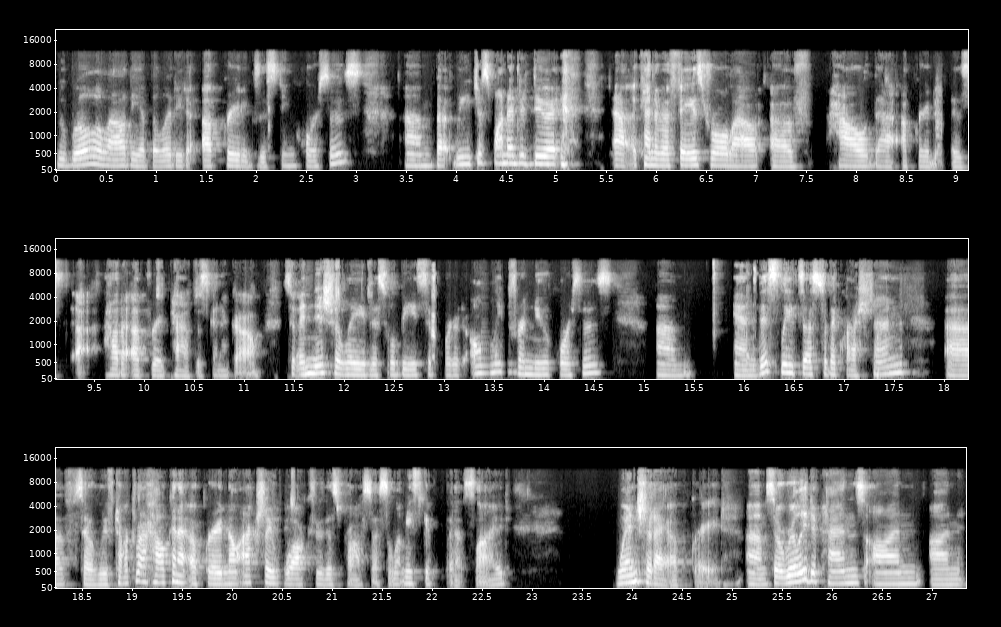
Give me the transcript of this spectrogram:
we will allow the ability to upgrade existing courses. Um, but we just wanted to do it uh, kind of a phased rollout of how that upgrade is, uh, how the upgrade path is going to go. So initially, this will be supported only for new courses. Um, and this leads us to the question of, so we've talked about how can I upgrade, and I'll actually walk through this process. So let me skip that slide. When should I upgrade? Um, so it really depends on, on,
